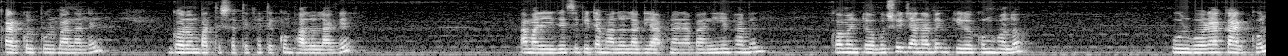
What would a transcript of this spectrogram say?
কারকুল পুর বানালে গরম ভাতের সাথে খেতে খুব ভালো লাগে। আমার এই রেসিপিটা ভালো লাগলে আপনারা বানিয়ে খাবেন। কমেন্টে অবশ্যই জানাবেন কীরকম হলো। পুর ভরা কারকুল।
